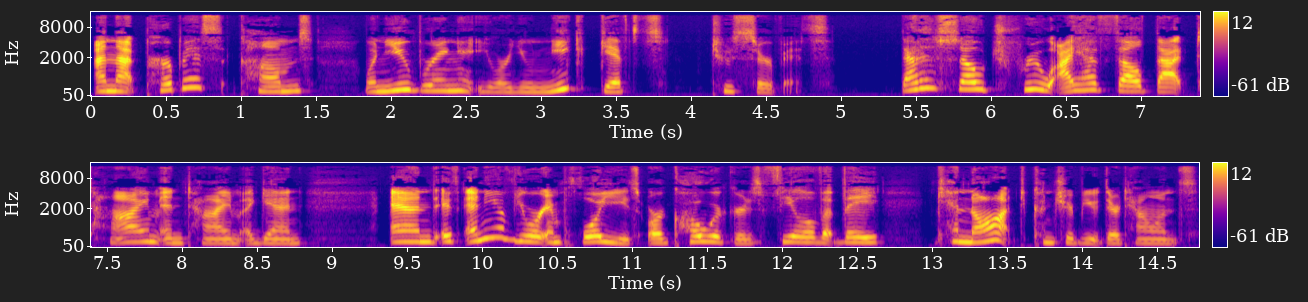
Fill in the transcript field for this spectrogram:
And that purpose comes when you bring your unique gifts to service. That is so true. I have felt that time and time again. And if any of your employees or coworkers feel that they cannot contribute their talents,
